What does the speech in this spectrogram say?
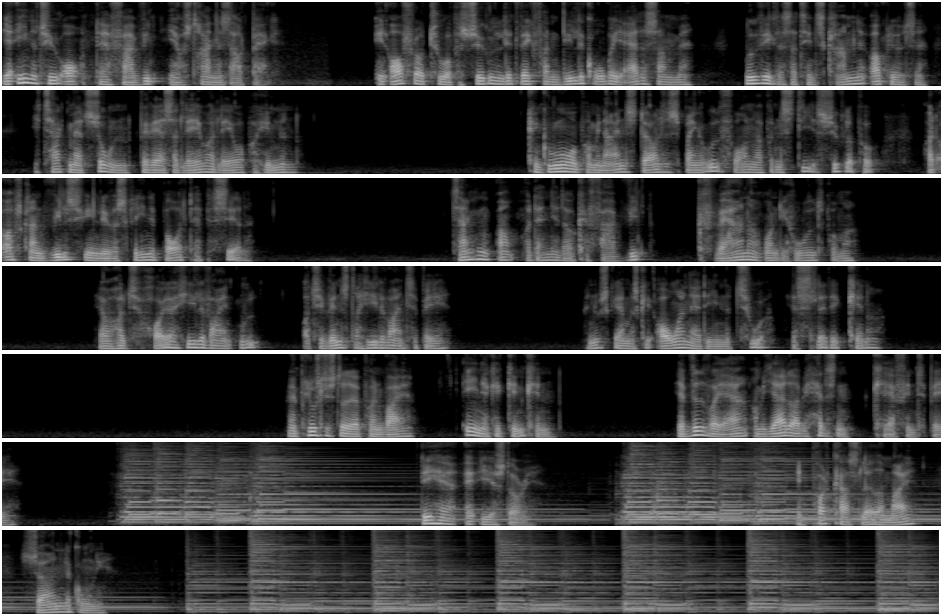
Jeg er 21 år, da jeg farer vild i Australiens outback. En offroad-tur på cykel lidt væk fra den lille gruppe, jeg er der sammen med, udvikler sig til en skræmmende oplevelse i takt med, at solen bevæger sig lavere og lavere på himlen. Kænguruer på min egen størrelse springer ud foran mig på den sti, jeg cykler på, og et opskræmt vildsvin løber skrigende bort, da jeg passerer det. Tanken om, hvordan jeg dog kan fare vild, kværner rundt i hovedet på mig. Jeg var holdt til højre hele vejen ud, og til venstre hele vejen tilbage. Men nu skal jeg måske overnatte i en natur, jeg slet ikke kender. Men pludselig stod jeg på en vej, en jeg kan genkende. Jeg ved, hvor jeg er, og med hjertet op i halsen kan jeg finde tilbage. Det her er Ear Story. En podcast lavet af mig, Søren Lagoni.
